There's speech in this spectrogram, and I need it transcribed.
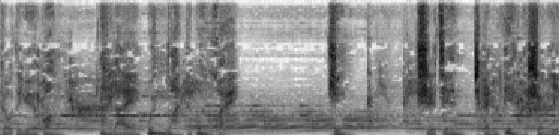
柔的月光带来温暖的关怀。听，时间沉淀的声音，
